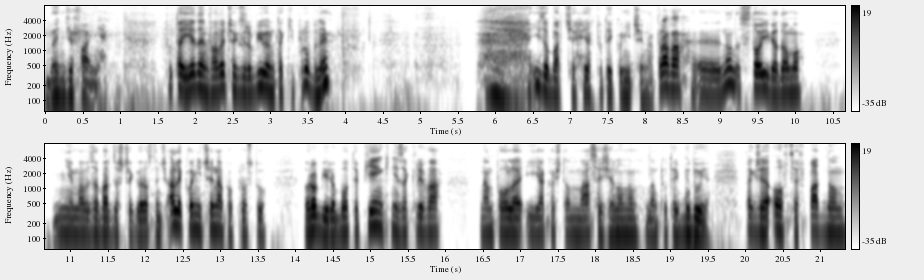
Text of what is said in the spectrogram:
będzie fajnie. Tutaj jeden wałeczek zrobiłem taki próbny. I zobaczcie, jak tutaj koniczyna. Trawa e, no, stoi, wiadomo, nie ma za bardzo z czego rosnąć, ale koniczyna po prostu robi robotę, pięknie zakrywa nam pole i jakoś tą masę zieloną nam tutaj buduje. Także owce wpadną,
